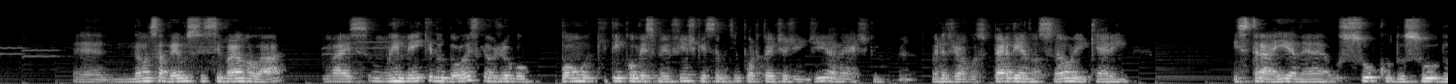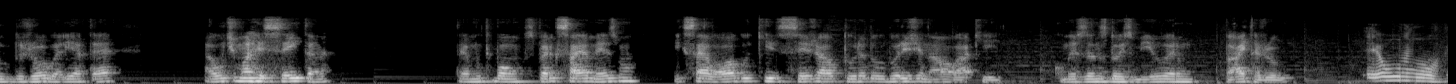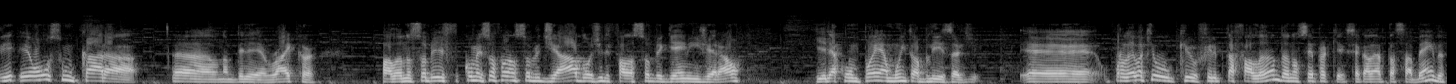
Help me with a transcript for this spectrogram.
É, não sabemos se, se vai rolar, mas um remake do 2, que é um jogo bom, que tem começo, meio e fim, acho que isso é muito importante hoje em dia, né? Acho que vários jogos perdem a noção e querem extrair né, o suco do, su do, do jogo ali até a última receita, né? Então é muito bom. Espero que saia mesmo e que saia logo e que seja a altura do, do original lá, que começo dos anos 2000 era um baita jogo. Eu, eu ouço um cara uh, o nome dele é Riker, falando sobre. Ele começou falando sobre Diablo, hoje ele fala sobre game em geral. E ele acompanha muito a Blizzard. É, o problema que o, que o Felipe tá falando, eu não sei para que se a galera tá sabendo,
